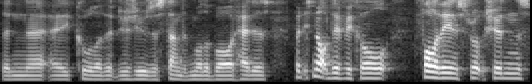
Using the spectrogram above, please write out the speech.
than uh, a cooler that just uses standard motherboard headers, but it's not difficult. Follow the instructions.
